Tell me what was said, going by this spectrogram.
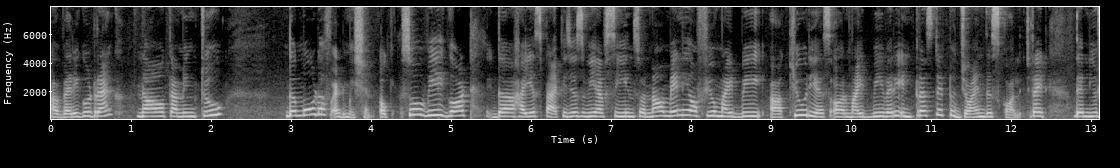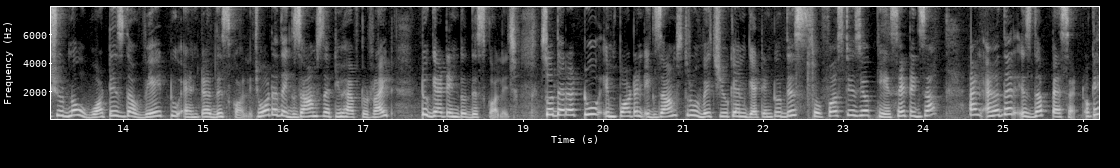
a very good rank. Now coming to the mode of admission. Okay so we got the highest packages we have seen. So now many of you might be uh, curious or might be very interested to join this college right? Then you should know what is the way to enter this college. What are the exams that you have to write to get into this college? So there are two important exams through which you can get into this. So first is your KCET exam and another is the PESET okay?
